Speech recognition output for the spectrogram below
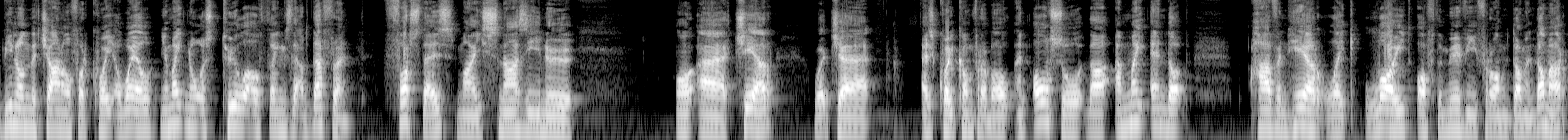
been on the channel for quite a while, you might notice two little things that are different. First is my snazzy new uh, chair, which uh, is quite comfortable, and also that I might end up having hair like Lloyd off the movie from Dumb and Dumber,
